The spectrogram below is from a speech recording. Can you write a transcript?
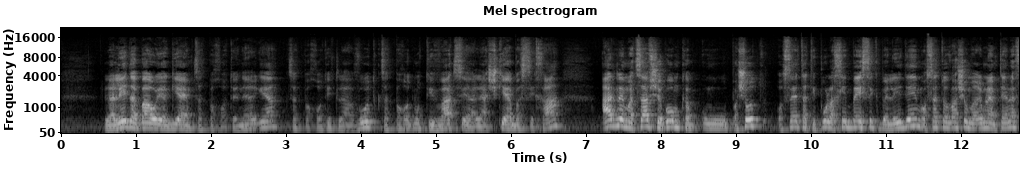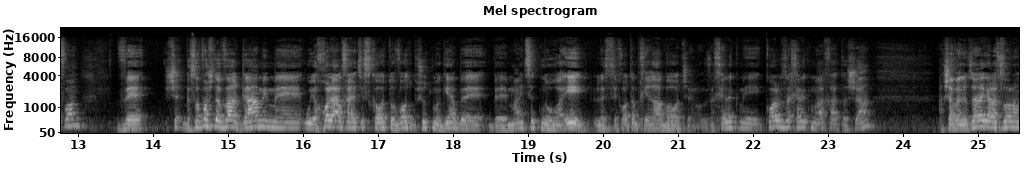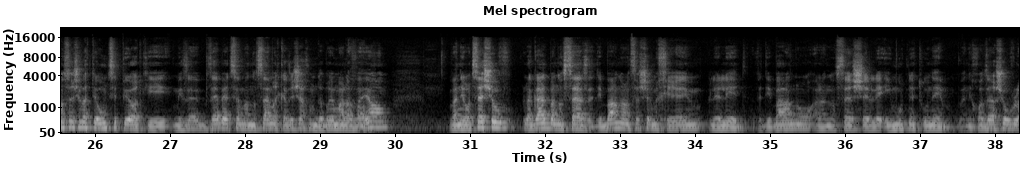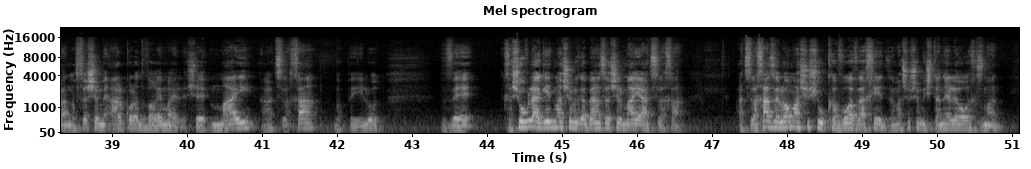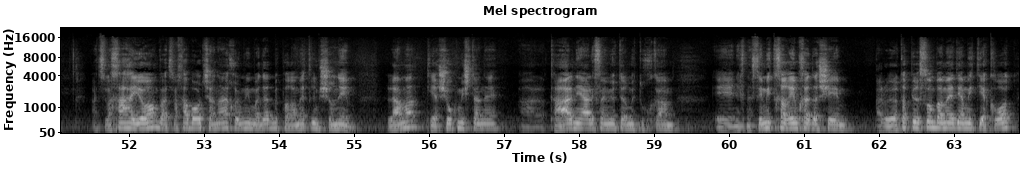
לליד הבא הוא יגיע עם קצת פחות אנרגיה, קצת פחות התלהבות, קצת פחות מוטיבציה להשקיע בשיחה, עד למצב שבו הוא, פשוט עושה את הטיפול הכי basic בלידים, עושה טובה שהוא מרים להם טלפון, ובסופו של דבר, גם אם אה, הוא יכול היה לחלץ עסקאות טובות, הוא פשוט מגיע ב mindset נוראי לשיחות המכירה הבאות שלו. זה חלק מ... כל זה חלק ממערך ההתשה. עכשיו, אני רוצה רגע לחזור לנושא של התיאום ציפיות, כי מזה, זה בעצם הנושא המרכזי שאנחנו מדברים עליו נכון. היום. ואני רוצה שוב לגעת בנושא הזה. דיברנו על הנושא של מחירים לליד, ודיברנו על הנושא של אימות נתונים, ואני חוזר שוב לנושא שמעל כל הדברים האלה, שמהי ההצלחה בפעילות. וחשוב להגיד משהו לגבי הנושא של מהי ההצלחה. הצלחה זה לא משהו שהוא קבוע ואחיד, זה משהו שמשתנה לאורך זמן. הצלחה היום והצלחה בעוד שנה יכולים להימדד בפרמטרים שונים. למה? כי השוק משתנה, הקהל נהיה לפעמים יותר מתוחכם, נכנסים מתחרים חדשים, עלויות הפרסום במדיה מתייקרות,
